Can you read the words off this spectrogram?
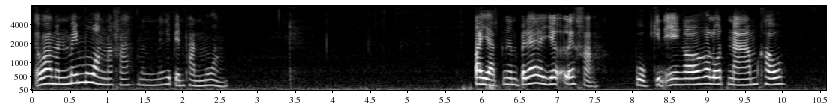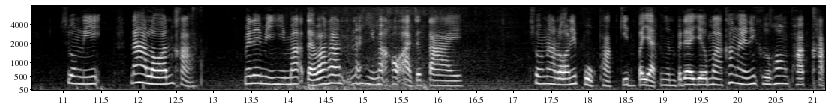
แต่ว่ามันไม่ม่วงนะคะ มันไม่ได้เป็นพันธุ์ม่วง ประหยัดเงินไปได้เยอะเลยค่ะ ปลูกกินเองแล้วก็รดน้ำเขา ช่วงนี้หน้าร้อนค่ะ ไม่ได้มีหิมะ แต่ว่าถ้าหิมะเขาอาจจะตาย ช่วงหน้าร้อนนี่ปลูกผักกินประหยัดเงินไปได้เยอะมาก ข้างในนี่คือห้องพักค่ะ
